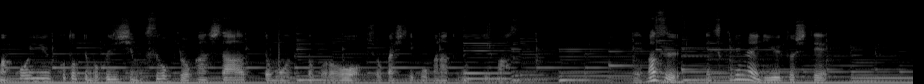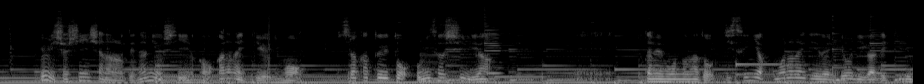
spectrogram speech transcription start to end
まあ、こういうことって僕自身もすごく共感したって思うところを紹介していこうかなと思っています。でまず、作れない理由として、料理初心者なので何をしていいのかわからないというよりも、どちらかというと、お味噌汁や、えー、炒め物など、自炊には困らない程度に料理ができる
